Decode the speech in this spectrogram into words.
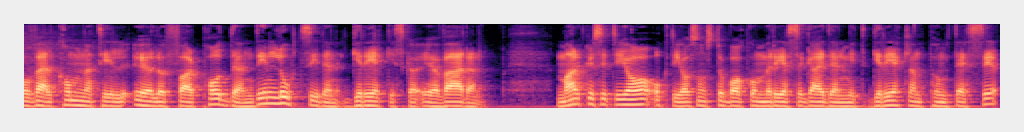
och välkomna till Öluffarpodden, din lots i den grekiska övärlden. Marcus heter jag och det är jag som står bakom reseguiden mittgrekland.se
